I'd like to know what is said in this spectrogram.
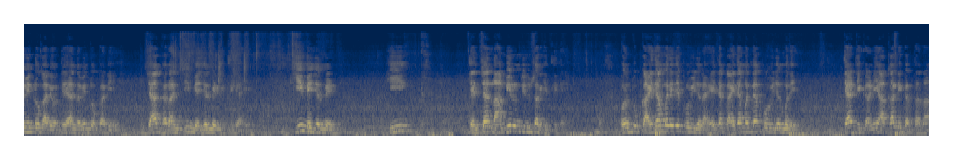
नवीन लोक आले होते ह्या नवीन लोकांनी ज्या घरांची मेजरमेंट घेतलेली आहे ही मेजरमेंट ही त्यांच्या लांबी रुंदीनुसार घेतलेली आहे. परंतु कायद्यामध्ये जे प्रोव्हिजन आहे त्या कायद्यामधल्या प्रोव्हिजनमध्ये त्या ठिकाणी आकारणी करताना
